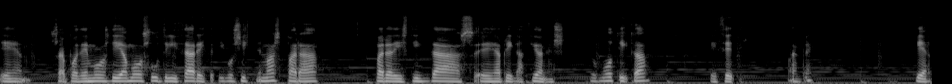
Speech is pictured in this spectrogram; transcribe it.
Eh, o sea, podemos, digamos, utilizar este tipo de sistemas para, para distintas eh, aplicaciones, robótica, etc. Bien.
